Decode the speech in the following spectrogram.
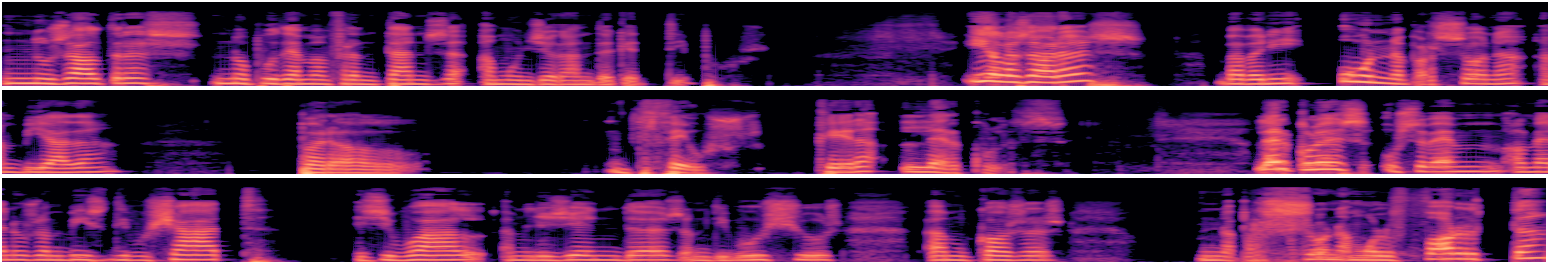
nosaltres no podem enfrontar-nos amb un gegant d'aquest tipus. I aleshores va venir una persona enviada per al Zeus, que era l'Hèrcules. L'Hèrcules, ho sabem, almenys ho hem vist dibuixat, és igual, amb llegendes, amb dibuixos, amb coses... Una persona molt forta,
